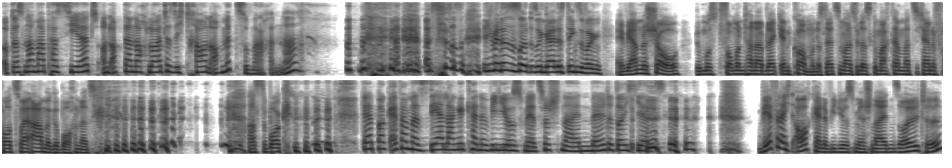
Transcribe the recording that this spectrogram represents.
ob das nochmal passiert und ob dann noch Leute sich trauen, auch mitzumachen, ne? So, ich finde, das ist so, so, ein geiles Ding. So, ey, wir haben eine Show, du musst vor Montana Black entkommen. Und das letzte Mal, als wir das gemacht haben, hat sich eine Frau zwei Arme gebrochen. Hast du Bock? Wer hat Bock, einfach mal sehr lange keine Videos mehr zu schneiden? Meldet euch jetzt. Wer vielleicht auch keine Videos mehr schneiden sollte,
